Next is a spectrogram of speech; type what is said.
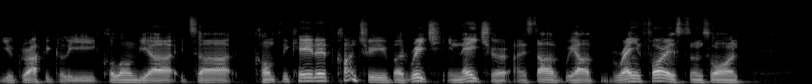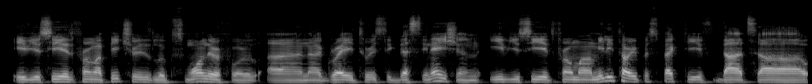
geographically. Colombia, it's a complicated country, but rich in nature and stuff. We have rainforests and so on if you see it from a picture, it looks wonderful and a great touristic destination. If you see it from a military perspective, that's a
